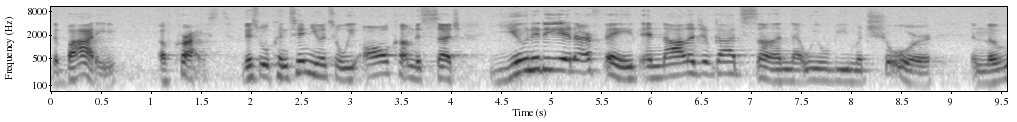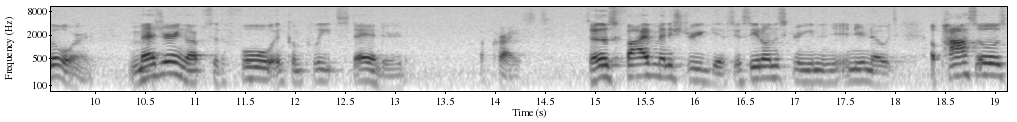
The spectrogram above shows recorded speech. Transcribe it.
the body of Christ. This will continue until we all come to such unity in our faith and knowledge of God's Son that we will be mature in the Lord, measuring up to the full and complete standard of Christ. So those five ministry gifts, you'll see it on the screen in your, in your notes. Apostles,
